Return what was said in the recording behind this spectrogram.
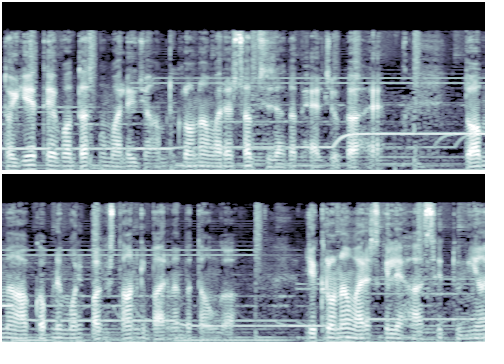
तो ये थे वो दस ममालिक जहाँ पर कोरोना वायरस सबसे ज़्यादा फैल चुका है। तो अब मैं आपको अपने मुल्क पाकिस्तान के बारे में बताऊँगा। ये कोरोना वायरस के लिहाज से दुनिया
